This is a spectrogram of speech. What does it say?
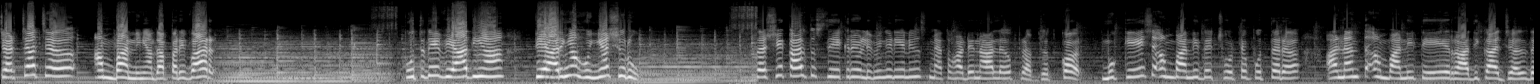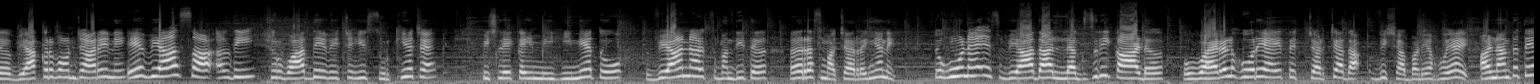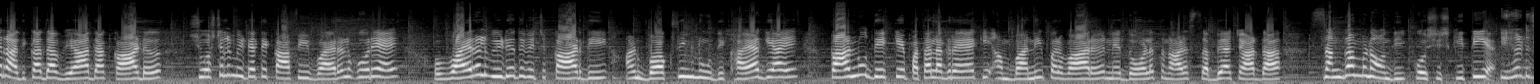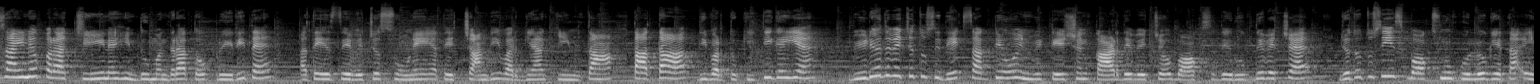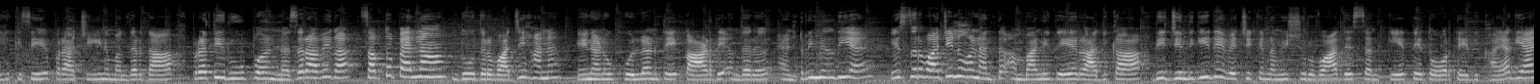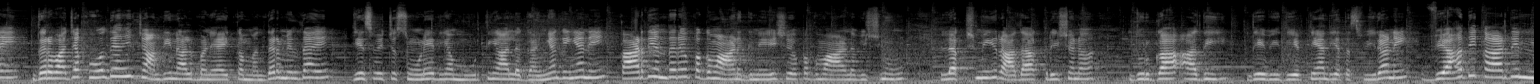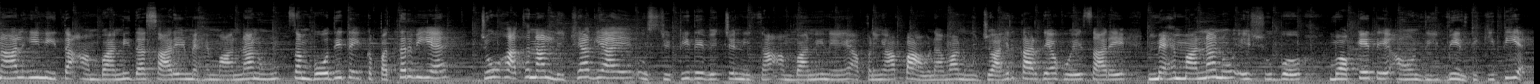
ਚਰਚਾ 'ਚ ਅੰਬਾਨੀਆਂ ਦਾ ਪਰਿਵਾਰ। ਪੁੱਤ ਦੇ ਵਿਆਹ ਦੀਆਂ ਤਿਆਰੀਆਂ ਹੋਈਆਂ ਸ਼ੁਰੂ। ਸਤਿ ਸ਼੍ਰੀ ਅਕਾਲ, ਤੁਸੀਂ ਦੇਖ ਰਹੇ ਹੋ ਲਿਵਿੰਗ ਇੰਡੀਆ ਨਿਊਜ਼ ਮੈਂ ਤੁਹਾਡੇ ਨਾਲ ਪ੍ਰਭਜੋਤ ਕੌਰ। ਮੁਕੇਸ਼ ਅੰਬਾਨੀ ਦੇ ਛੋਟੇ ਪੁੱਤਰ ਅਨੰਤ ਅੰਬਾਨੀ ਤੇ ਰਾਧਿਕਾ ਜਲਦ ਵਿਆਹ ਕਰਵਾਉਣ ਜਾ ਰਹੇ ਨੇ। ਇਹ ਵਿਆਹ ਸਾਲ ਦੀ ਸ਼ੁਰੂਆਤ ਦੇ ਵਿੱਚ ਹੀ ਸੁਰਖੀਆਂ 'ਚ ਹੈ। ਪਿਛਲੇ ਕਈ ਮਹੀਨਿਆਂ ਤੋਂ ਵਿਆਹ ਨਾਲ ਸੰਬੰਧਿਤ ਰਸਮਾਂ ਚੱਲ ਰਹੀਆਂ ਨੇ। ਤੇ ਹੁਣ ਇਸ ਵਿਆਹ ਦਾ ਲਗਜ਼ਰੀ ਕਾਰਡ ਵਾਇਰਲ ਹੋ ਰਿਹਾ ਹੈ ਤੇ ਚਰਚਾ ਦਾ ਵਿਸ਼ਾ ਬਣਿਆ ਹੋਇਆ ਹੈ। ਆਨੰਦ ਤੇ ਰਾਧਿਕਾ ਦਾ ਵਿਆਹ ਦਾ ਕਾਰਡ ਸੋਸ਼ਲ ਮੀਡੀਆ ਤੇ ਕਾਫੀ ਵਾਇਰਲ ਹੋ ਰਿਹਾ ਹੈ। ਵਾਇਰਲ ਵੀਡੀਓ ਦੇ ਵਿੱਚ ਕਾਰਡ ਦੀ ਅਨਬਾਕਸਿੰਗ ਨੂੰ ਦਿਖਾਇਆ ਗਿਆ ਹੈ। ਕਾਰਡ ਨੂੰ ਦੇਖ ਕੇ ਪਤਾ ਲੱਗ ਰਿਹਾ ਹੈ ਕਿ ਅੰਬਾਨੀ ਪਰਿਵਾਰ ਨੇ ਦੌਲਤ ਨਾਲ ਸੱਭਿਆਚਾਰ ਦਾ ਸੰਗਮ ਬਣਾਉਣ ਦੀ ਕੋਸ਼ਿਸ਼ ਕੀਤੀ ਹੈ। ਇਹ ਡਿਜ਼ਾਈਨ ਪ੍ਰਾਚੀਨ ਹਿੰਦੂ ਮੰਦਰਾਂ ਤੋਂ ਪ੍ਰੇਰਿਤ ਹੈ ਅਤੇ ਇਸ ਦੇ ਵਿੱਚ ਸੋਨੇ ਅਤੇ ਚਾਂਦੀ ਵਰਗੀਆਂ ਕੀਮਤਾਂ ਤਾਤਾ ਦੀ ਵਰਤੋਂ ਕੀਤੀ ਗਈ ਹੈ। ਵੀਡੀਓ ਦੇ ਵਿੱਚ ਤੁਸੀਂ ਦੇਖ ਸਕਦੇ ਹੋ ਇਨਵੀਟੇਸ਼ਨ ਕਾਰਡ ਦੇ ਵਿੱਚ ਬਾਕਸ ਦੇ ਰੂਪ ਦੇ ਵਿੱਚ ਹੈ। ਜਦੋਂ ਤੁਸੀਂ ਇਸ ਬਾਕਸ ਨੂੰ ਖੋਲੋਗੇ ਤਾਂ ਇਹ ਕਿਸੇ ਪ੍ਰਾਚੀਨ ਮੰਦਿਰ ਦਾ ਪ੍ਰਤੀਰੂਪ ਨਜ਼ਰ ਆਵੇਗਾ। ਸਭ ਤੋਂ ਪਹਿਲਾਂ ਦੋ ਦਰਵਾਜ਼ੇ ਹਨ। ਇਹਨਾਂ ਨੂੰ ਖੋਲਣ ਤੇ ਕਾਰ ਦੇ ਅੰਦਰ ਐਂਟਰੀ ਮਿਲਦੀ ਹੈ। ਇਸ ਦਰਵਾਜ਼ੇ ਨੂੰ ਅਨੰਤ ਅੰਬਾਨੀ ਤੇ ਰਾਧਿਕਾ ਦੀ ਜ਼ਿੰਦਗੀ ਦੇ ਵਿੱਚ ਇੱਕ ਨਵੀਂ ਸ਼ੁਰੂਆਤ ਦੇ ਸੰਕੇਤ ਦੇ ਤੌਰ ਤੇ ਦਿਖਾਇਆ ਗਿਆ ਹੈ ਦਰਵਾਜ਼ਾ ਖੋਲਦਿਆਂ ਹੀ ਚਾਂਦੀ ਨਾਲ ਬਣਿਆ ਇੱਕ ਮੰਦਿਰ ਮਿਲਦਾ ਹੈ ਜਿਸ ਵਿੱਚ ਸੋਨੇ ਦੀਆਂ ਮੂਰਤੀਆਂ ਲਗਾਈਆਂ ਗਈਆਂ ਨੇ। ਕਾਰ ਦੇ ਅੰਦਰ ਭਗਵਾਨ ਗਣੇਸ਼, ਭਗਵਾਨ ਵਿਸ਼ਨੂੰ ਲక్ష్ਮੀ ਰਾਧਾ ਕ੍ਰਿਸ਼ਨ ਦੁਰਗਾ ਆਦਿ ਦੇਵੀ ਦੇਵਤਿਆਂ ਦੀਆਂ ਤਸਵੀਰਾਂ ਨੇ ਵਿਆਹ ਦੇ ਕਾਰਡ ਦੇ ਨਾਲ ਹੀ ਨੀਤਾ ਅੰਬਾਨੀ ਦਾ ਸਾਰੇ ਮਹਿਮਾਨਾਂ ਨੂੰ ਸੰਬੋਧਿਤ ਇੱਕ ਪੱਤਰ ਵੀ ਹੈ, ਜੋ ਹੱਥ ਨਾਲ ਲਿਖਿਆ ਗਿਆ ਹੈ। ਉਸ ਚਿੱਠੀ ਦੇ ਵਿੱਚ ਨੀਤਾ ਅੰਬਾਨੀ ਨੇ ਆਪਣੀਆਂ ਭਾਵਨਾਵਾਂ ਨੂੰ ਜ਼ਾਹਿਰ ਕਰਦਿਆਂ ਹੋਏ ਸਾਰੇ ਮਹਿਮਾਨਾਂ ਨੂੰ ਇਹ ਸ਼ੁਭ ਮੌਕੇ ਤੇ ਆਉਣ ਦੀ ਬੇਨਤੀ ਕੀਤੀ ਹੈ।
